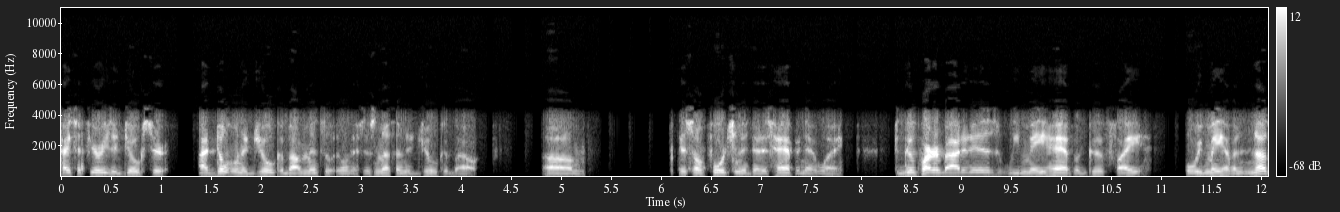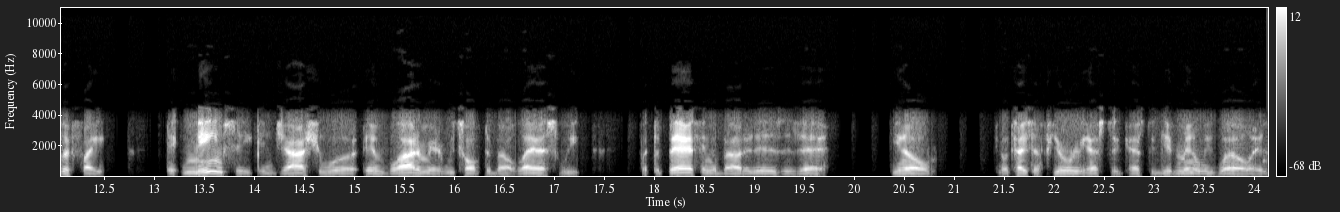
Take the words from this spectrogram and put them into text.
Tyson Fury's a jokester. I don't want to joke about mental illness. There's nothing to joke about. Um, it's unfortunate that it's happened that way. The good part about it is we may have a good fight, or we may have another fight, at namesake in Joshua and Vladimir we talked about last week. But the bad thing about it is, is that you know, you know Tyson Fury has to has to get mentally well, and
